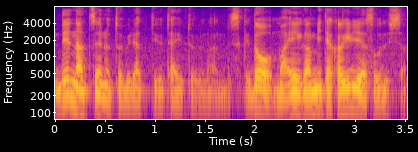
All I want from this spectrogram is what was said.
で「夏への扉」っていうタイトルなんですけど、まあ、映画見た限りはそうでした。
